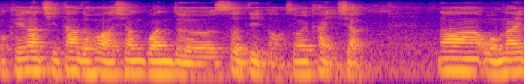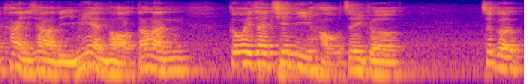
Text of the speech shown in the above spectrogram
OK，那其他的话相关的设定哦，稍微看一下。那我们来看一下里面哦，当然各位在建立好这个这个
